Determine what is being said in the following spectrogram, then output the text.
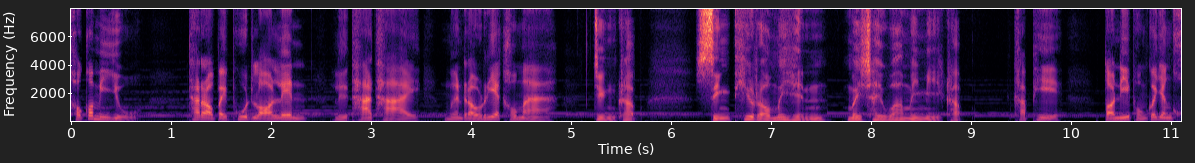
เขาก็มีอยู่ ถ้าเราไปพูดล้อเล่น หรือท้าทาย เหมือนเราเรียกเขามา จริงครับ สิ่งที่เราไม่เห็นไม่ใช่ว่าไม่มีครับ ครับพี่ ตอนนี้ผมก็ยังข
